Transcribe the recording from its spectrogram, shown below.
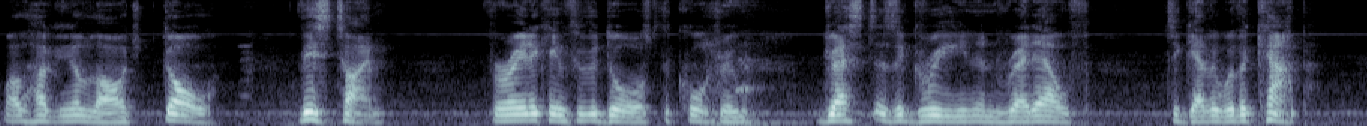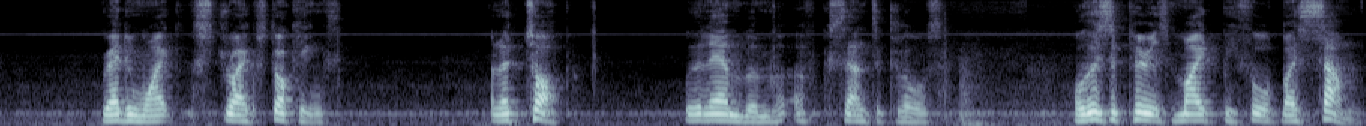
while hugging a large doll. This time, Verena came through the doors to the courtroom dressed as a green and red elf, together with a cap, red and white striped stockings, and a top with an emblem of Santa Claus. While this appearance might be thought by some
